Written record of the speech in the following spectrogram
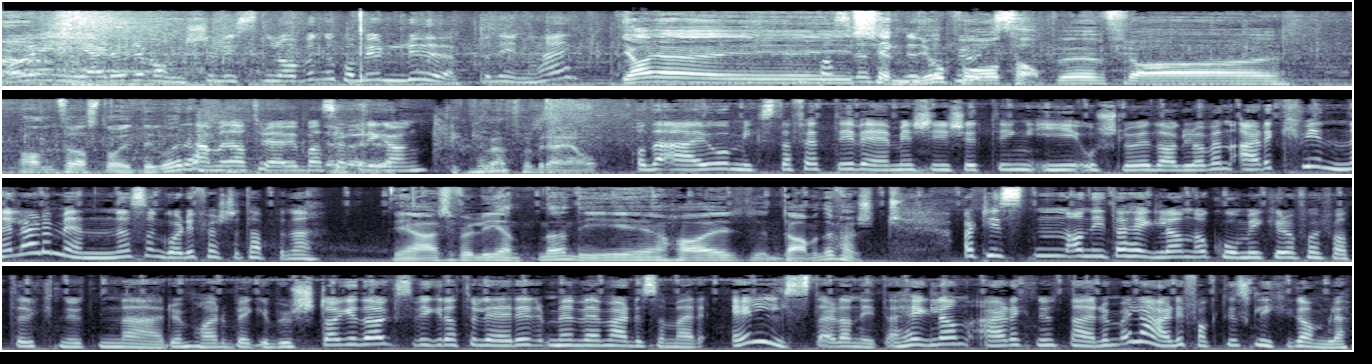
Oi, er du revansjelysten, Loven? Du kommer jo løpende inn her. Ja, Passer jeg kjenner jo på puls? tapet fra han fra Stord i går. Ja, Ja. men Da tror jeg vi bare setter i gang. Ikke vær for breial. Og det er jo miksstafett i VM i skiskyting i Oslo i dag, Loven. Er det kvinnene eller er det mennene som går de første etappene? Det er selvfølgelig jentene. De har damene først. Artisten Anita Hegeland og komiker og forfatter Knut Nærum har begge bursdag i dag, så vi gratulerer. Men hvem er det som er eldst? Er det Anita Hegeland, er det Knut Nærum, eller er de faktisk like gamle?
